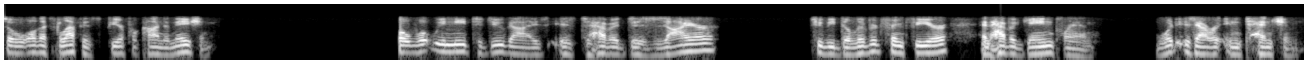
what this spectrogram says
so all that's left is fearful condemnation. But what we need to do, guys, is to have a desire to be delivered from fear and have a game plan. What is our intention?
